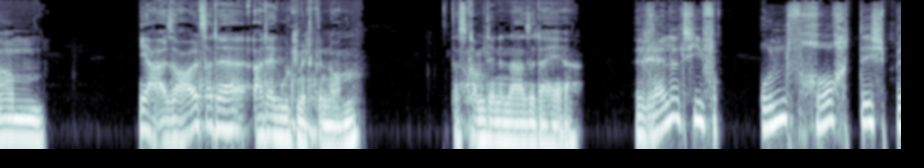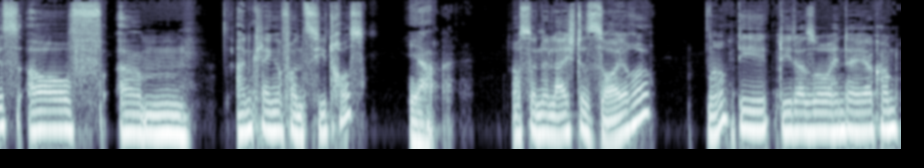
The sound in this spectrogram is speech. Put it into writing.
Ähm, Ja, also Holz hat er, hat er gut mitgenommen. Das kommt in der Nase daher. relativ unfruchtig bis auf ähm, Anklänge von Zitrus. Ja. Auch so eine leichte Säure, ne, die, die da so hinterherkommt.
